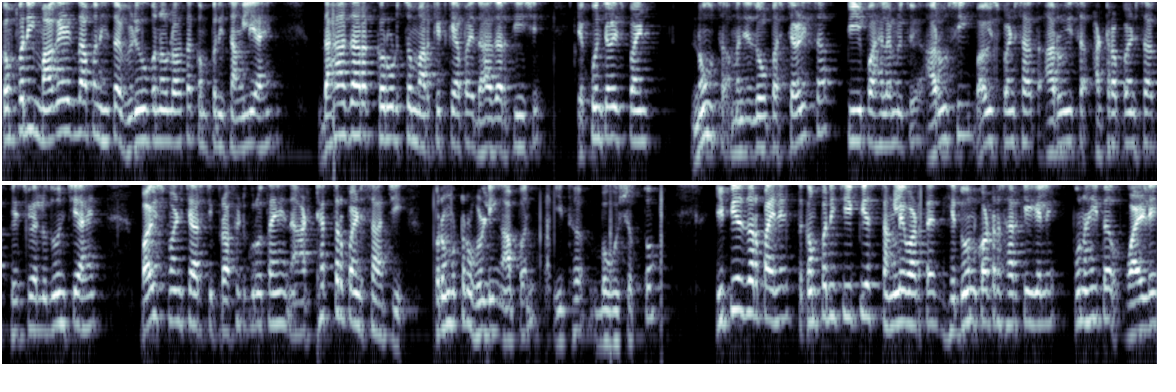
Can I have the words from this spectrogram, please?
कंपनी मागे एकदा आपण ह्याचा व्हिडिओ बनवला होता. कंपनी चांगली आहे. दहा हजार करोडचं मार्केट कॅप आहे. दहा हजार तीनशे. एकोणचाळीस पॉईंट नऊचा म्हणजे जवळपास चाळीसचा पी पाहायला मिळतोय. आर ओ सी बावीस पॉईंट सात आर ओ ईचा अठरा पॉईंट सात फेस व्हॅल्यू दोनची आहे. बावीस पॉईंट चारची प्रॉफिट ग्रोथ आहे आणि अठ्ठ्याहत्तर पॉईंट सहाची प्रमोटर होल्डिंग आपण इथं बघू शकतो. ई पी एस जर पाहिले तर कंपनीचे ई पी एस चांगले वाढत आहेत हे दोन क्वार्टर सारखे गेले पुन्हा इथं वाढले.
